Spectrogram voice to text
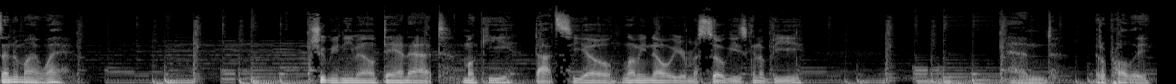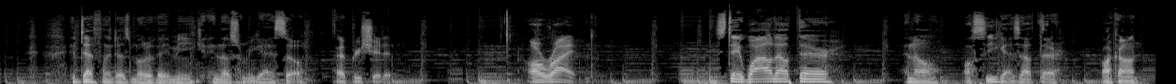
send them my way. Shoot me an email, dan at monkii.co. Let me know what your Misogi is going to be. And it'll probably, it definitely does motivate me getting those from you guys. So I appreciate it. All right. Stay wild out there, and I'll I'll see you guys out there. Rock on.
